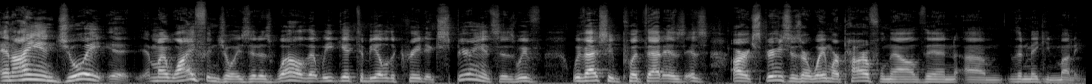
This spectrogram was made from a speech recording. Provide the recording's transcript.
and I enjoy it. My wife enjoys it as well. That we get to be able to create experiences. We've we've actually put that as, as our experiences are way more powerful now than um, than making money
